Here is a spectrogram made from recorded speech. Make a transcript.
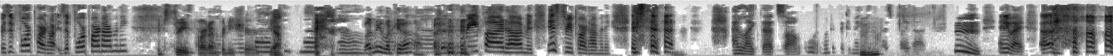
Or is it four part? Har- is it four part harmony? It's three part, I'm pretty sure. Yeah. Let me look it up. three part harmony. It's three part harmony. I like that song. Ooh, I wonder if I can make Mhm. the guys play that. Hmm. Anyway, uh,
